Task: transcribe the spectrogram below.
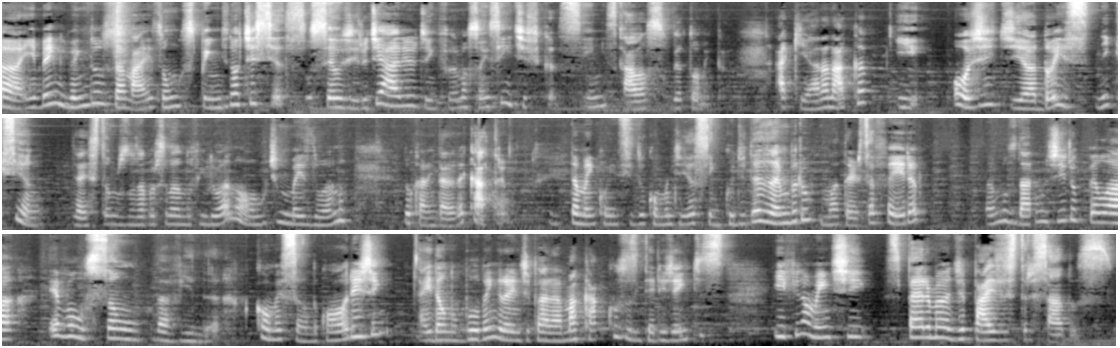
dia e bem-vindos a mais um Spin de Notícias, o seu giro diário de informações científicas em escala subatômica. Aqui é a Nanaka e hoje, dia 2 Nixian, já estamos nos aproximando do fim do ano, o último mês do ano do calendário Decatrium, também conhecido como dia 5 de dezembro, uma terça-feira. Vamos dar um giro pela evolução da vida, começando com a origem Aí dando um pulo bem grande para macacos inteligentes e finalmente esperma de pais estressados.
